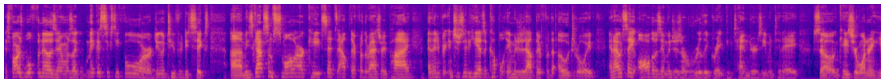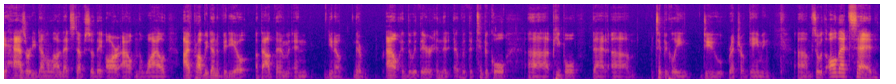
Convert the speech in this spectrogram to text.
As far as Wolfanoz, and everyone's like, make a 64 or do a 256. Um, he's got some smaller arcade sets out there for the Raspberry Pi, and then if you're interested, he has a couple images out there for the Odroid. And I would say all those images are really great contenders even today. So in case you're wondering, he has already done a lot of that stuff, so they are out in the wild. I've probably done a video about them and you know they're out with their in the with the typical uh, people that um, typically do retro gaming. Um, so with all that said,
